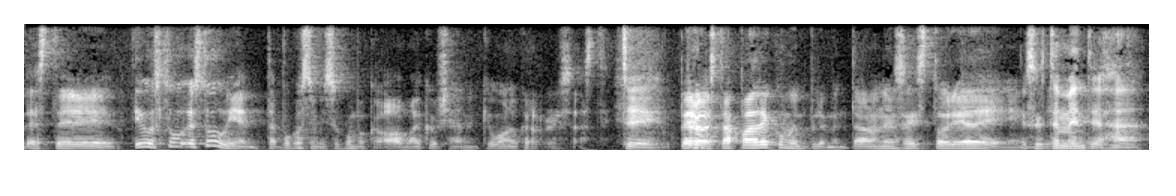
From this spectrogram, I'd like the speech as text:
este, digo, estuvo, estuvo bien, tampoco se me hizo como que, oh, Michael Shannon, qué bueno que regresaste. sí, Pero, está padre como implementaron esa historia de... Exactamente, de- ajá.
